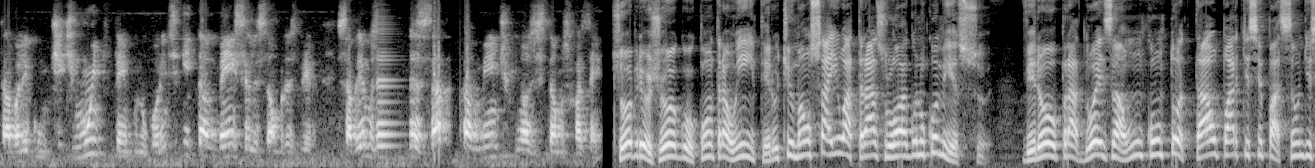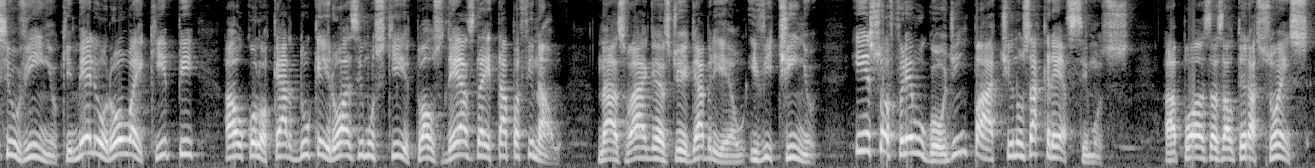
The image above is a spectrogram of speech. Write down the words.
Trabalhei com o Tite muito tempo no Corinthians e também seleção brasileira. Sabemos exatamente o que nós estamos fazendo. Sobre o jogo contra o Inter, o Timão saiu atrás logo no começo. Virou para 2 a 1 com total participação de Silvinho, que melhorou a equipe ao colocar Duqueiroz e Mosquito aos 10 da etapa final nas vagas de Gabriel e Vitinho e sofreu o gol de empate nos acréscimos. Após as alterações,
